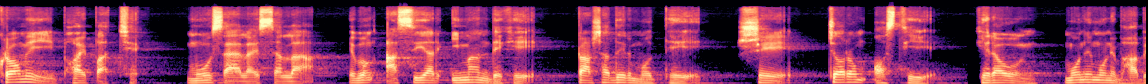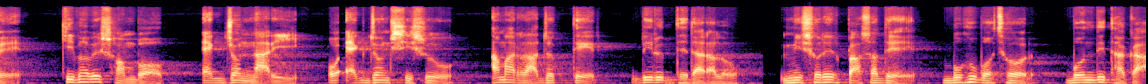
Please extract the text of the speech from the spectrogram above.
ক্রমেই ভয় পাচ্ছে। মৌসা আলাইসাল্লাম এবং আসিয়ার ইমান দেখে প্রাসাদের মধ্যে সে চরম অস্থির। ফেরাউন মনে মনে ভাবে, কীভাবে সম্ভব? একজন নারী ও একজন শিশু আমার রাজত্বের বিরুদ্ধে দাঁড়াল। মিশরের প্রাসাদে বহু বছর বন্দি থাকা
